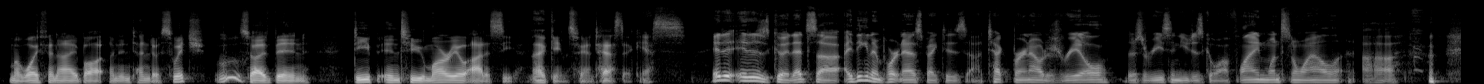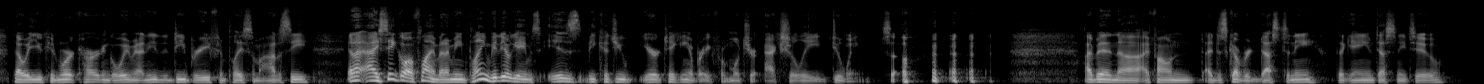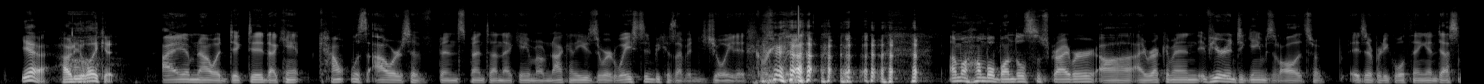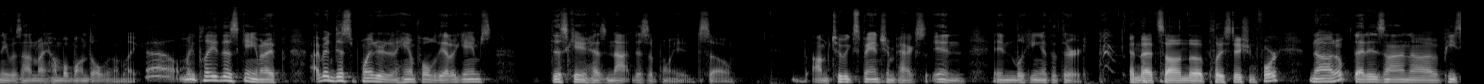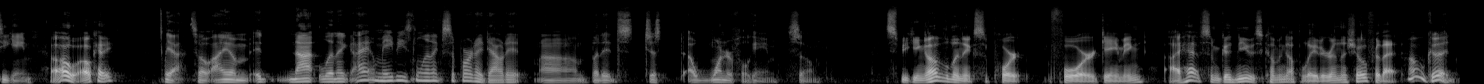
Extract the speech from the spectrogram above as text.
my wife and I bought a Nintendo Switch, so I've been deep into Mario Odyssey. That game's fantastic. Yes. It, it is good. That's uh, I think an important aspect is uh, tech burnout is real. There's a reason you just go offline once in a while. Uh, that way you can work hard and go. Wait a minute, I need to debrief and play some Odyssey. And I, I say go offline, but I mean playing video games is because you you're taking a break from what you're actually doing. So I've been uh, I found I discovered Destiny, the game Destiny Two. Yeah, how do you like it? I am now addicted. I can't countless hours have been spent on that game. I'm not going to use the word wasted because I've enjoyed it greatly. I'm a humble bundle subscriber. Uh, I recommend if you're into games at all, it's a it's a pretty cool thing. And Destiny was on my humble bundle, and I'm like, oh, let me play this game. And I've I've been disappointed in a handful of the other games. This game has not disappointed. So I'm two expansion packs in in looking at the third. And that's on the PlayStation 4? no, nope, that is on a PC game. Oh, okay. Yeah, so I am it not Linux. I maybe it's Linux support. I doubt it, um, but it's just a wonderful game. So Speaking of Linux support for gaming, I have some good news coming up later in the show for that. oh, good.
